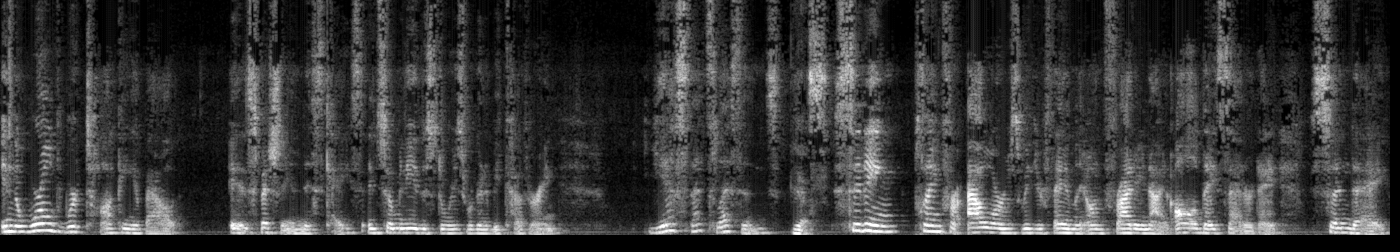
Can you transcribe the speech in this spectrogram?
in the world we're talking about, especially in this case, and so many of the stories we're going to be covering, yes, that's lessons. Yes. Sitting playing for hours with your family on Friday night, all day Saturday, Sunday.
